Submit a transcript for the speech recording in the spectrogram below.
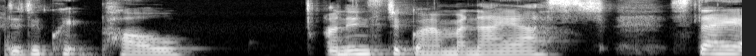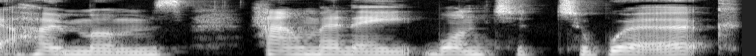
I did a quick poll on Instagram and I asked stay at home mums how many wanted to work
